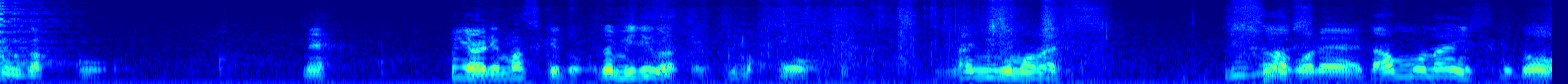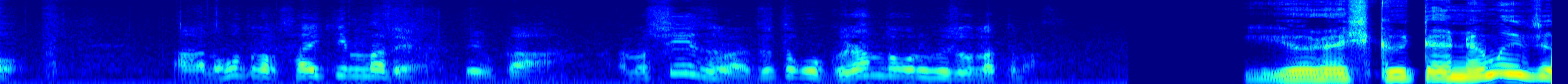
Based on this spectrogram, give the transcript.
中学校。ね。ここにありますけど、でも見てください。今ここ、何にもないです。実はこれ、なんもないんですけど、あの、本当最近までっていうか、あの、シーズンはずっとこう、グランドゴルフ場になってます。よろしく頼むぞ。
